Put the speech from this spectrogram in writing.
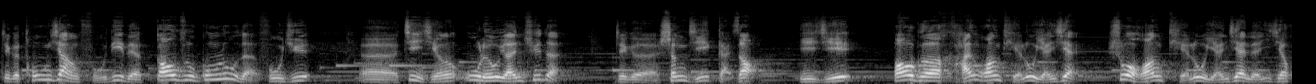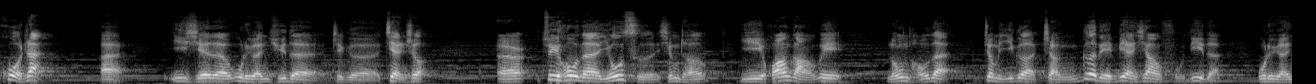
这个通向腹地的高速公路的服务区，呃，进行物流园区的这个升级改造，以及包括韩黄铁路沿线。朔黄铁路沿线的一些货站，哎，一些的物流园区的这个建设，而最后呢，由此形成以黄冈为龙头的这么一个整个的面向腹地的物流园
